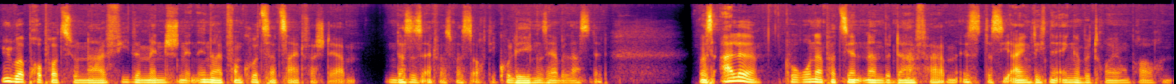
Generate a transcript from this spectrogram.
überproportional viele Menschen in, innerhalb von kurzer Zeit versterben. Und das ist etwas, was auch die Kollegen sehr belastet. Was alle Corona-Patienten an Bedarf haben, ist, dass sie eigentlich eine enge Betreuung brauchen.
